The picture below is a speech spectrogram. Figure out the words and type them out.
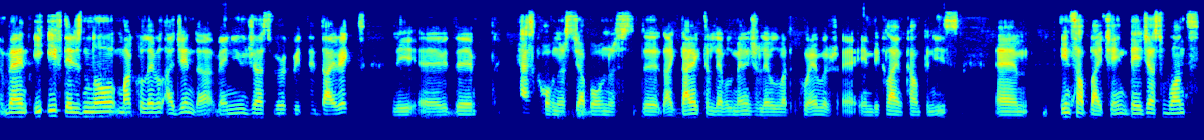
when if there is no macro level agenda, when you just work with the directly uh, with the task owners, job owners, the like director level, manager level, what whoever in the client companies, um, in supply chain, they just want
